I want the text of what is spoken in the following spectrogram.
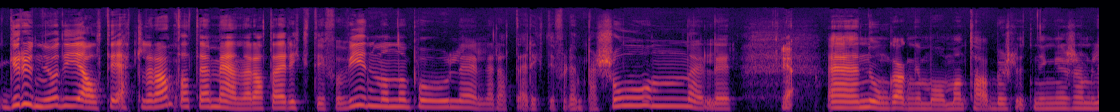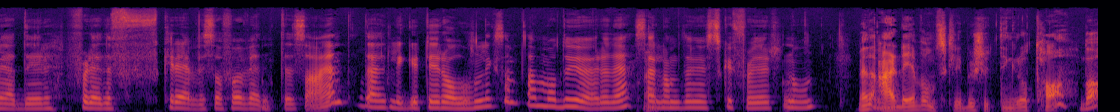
grunner jo de alltid et eller annet. At jeg mener at det er riktig for Vinmonopolet, eller at det er riktig for den personen, eller Ja. Eh, Noen ganger må man ta beslutninger som leder fordi det kreves og forventes av en. Det ligger til rollen, liksom. Da må du gjøre det, selv om det skuffer noen. Men er det vanskelige beslutninger å ta, da?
